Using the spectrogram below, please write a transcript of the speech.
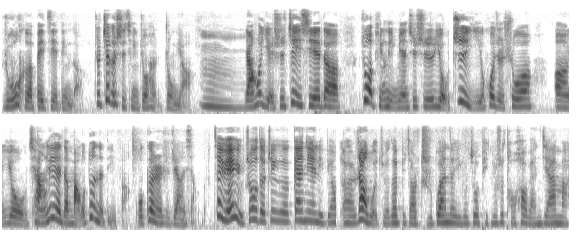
如何被界定的？就这个事情就很重要。嗯，然后也是这些的作品里面，其实有质疑或者说。嗯，有强烈的矛盾的地方，我个人是这样想的。在元宇宙的这个概念里边，呃，让我觉得比较直观的一个作品就是《头号玩家》嘛。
